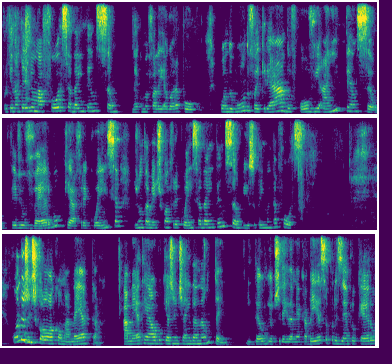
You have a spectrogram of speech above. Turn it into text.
Porque não teve uma força da intenção né? Como eu falei agora há pouco. Quando o mundo foi criado, houve a intenção, teve o verbo, que é a frequência, juntamente com a frequência da intenção. Isso tem muita força. Quando a gente coloca uma meta, a meta é algo que a gente ainda não tem. Então, eu tirei da minha cabeça, por exemplo, eu quero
